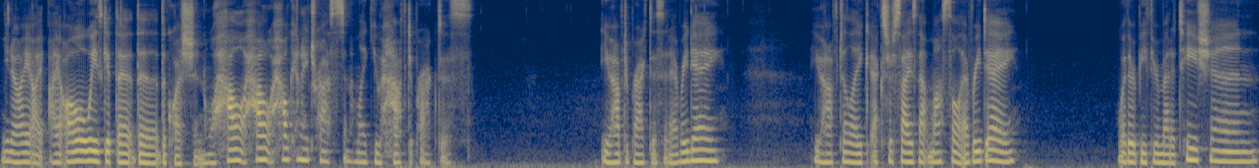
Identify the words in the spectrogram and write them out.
you know, I, I, I, always get the, the, the question, well, how, how, how can I trust? And I'm like, you have to practice. You have to practice it every day. You have to like exercise that muscle every day, whether it be through meditation,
